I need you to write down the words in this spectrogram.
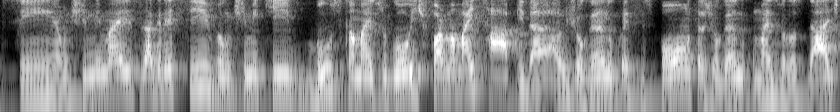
Sim, é um time mais agressivo, um time que busca mais o gol e de forma mais rápida, jogando com esses pontas, jogando com mais velocidade,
